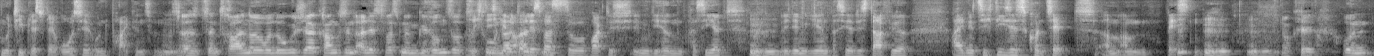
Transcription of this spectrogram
Multiple Sklerose und Parkinson. Also, also zentralneurologische Erkrankungen sind alles, was mit dem Gehirn so Richtig, zu tun genau, hat. Alles, was so praktisch im Gehirn passiert, mhm. mit dem Gehirn passiert ist, dafür eignet sich dieses Konzept am, am besten. Mhm. Mhm. Okay. Und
